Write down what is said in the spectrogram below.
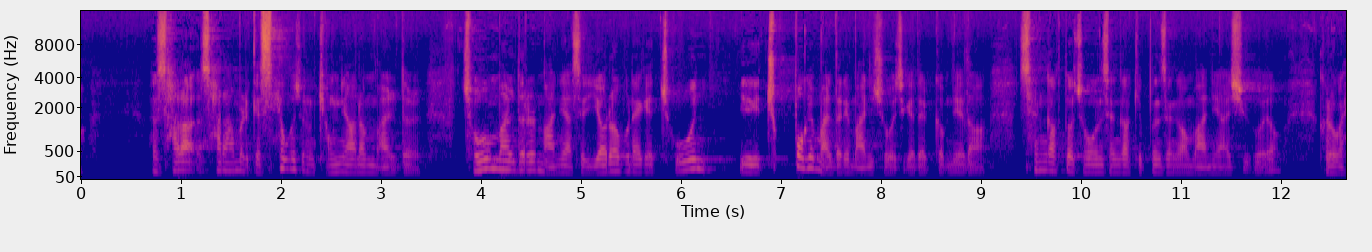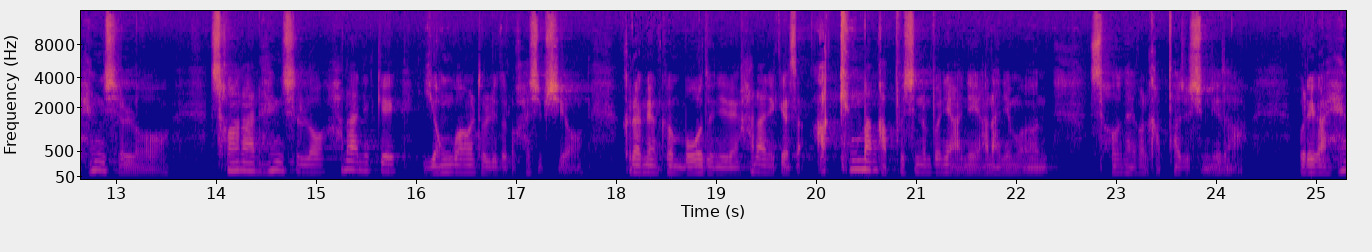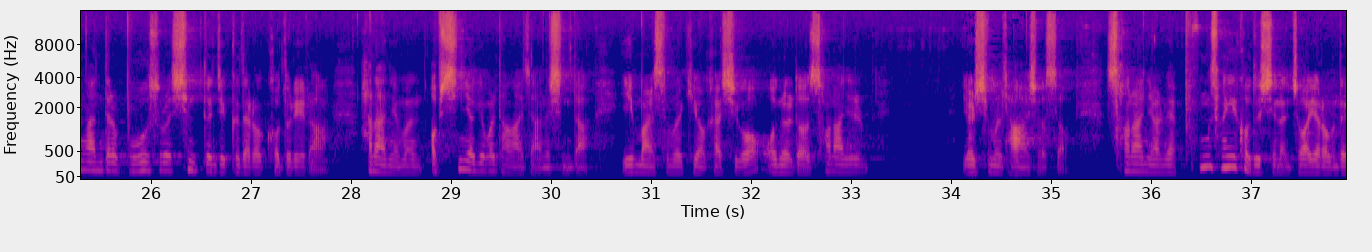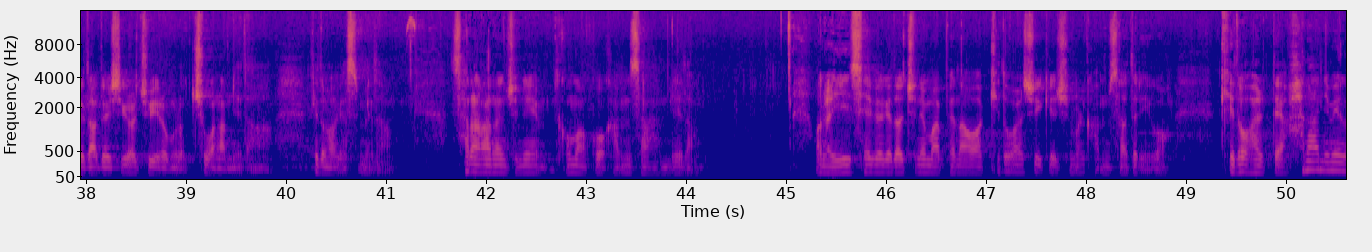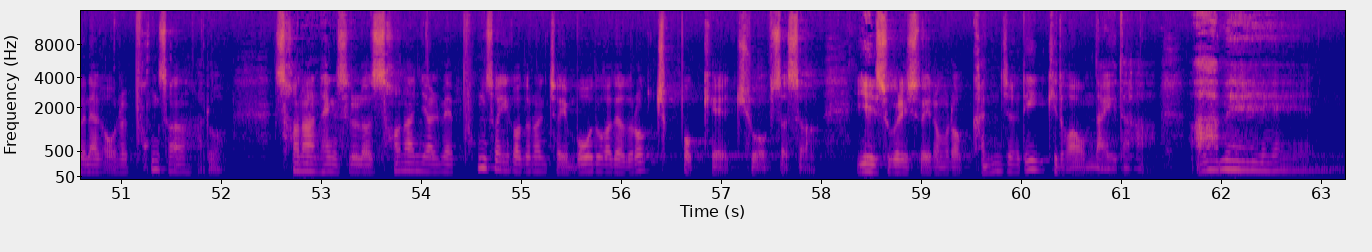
사람, 사람을 이렇게 세워주는 격려하는 말들, 좋은 말들을 많이 하세요. 여러분에게 좋은 이 축복의 말들이 많이 주어지게 될 겁니다. 생각도 좋은 생각, 기쁜 생각 많이 하시고요. 그리고 행실로, 선한 행실로 하나님께 영광을 돌리도록 하십시오. 그러면 그 모든 일에 하나님께서 악행만 갚으시는 분이 아니에요. 하나님은 선행을 갚아주십니다. 우리가 행한 대로 무엇으로 심든지 그대로 거두리라. 하나님은 업신여김을 당하지 않으신다. 이 말씀을 기억하시고 오늘도 선한 일 열심을 다하셔서 선한 열매 풍성히 거두시는 저와 여러분들이 다 되시기를 주 이름으로 축원합니다. 기도하겠습니다. 사랑하는 주님 고맙고 감사합니다. 오늘 이 새벽에도 주님 앞에 나와 기도할 수 있게 주심을 감사드리고 기도할 때 하나님의 은혜가 오늘 풍성한 하루 선한 행실로 선한 열매 풍성히 거두는 저희 모두가 되도록 축복해 주옵소서. 예수 그리스도 이름으로 간절히 기도하옵나이다. 아멘.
